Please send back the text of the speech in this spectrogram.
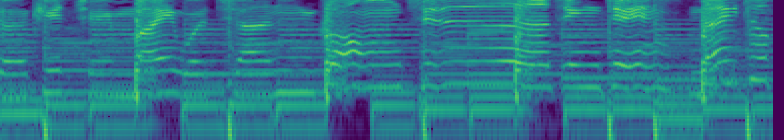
ธอคิดใช่ไหมว่าฉันคงเชื่อจริงๆในทุก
